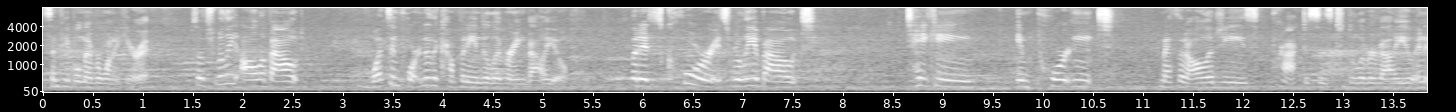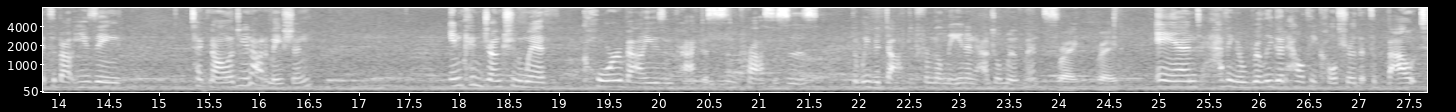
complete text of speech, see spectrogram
some people never want to hear it. So it's really all about what's important to the company in delivering value. But at its core, it's really about taking important methodologies, practices to deliver value, and it's about using technology and automation in conjunction with core values and practices and processes that we've adopted from the lean and agile movements. Right, right. And having a really good healthy culture that's about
